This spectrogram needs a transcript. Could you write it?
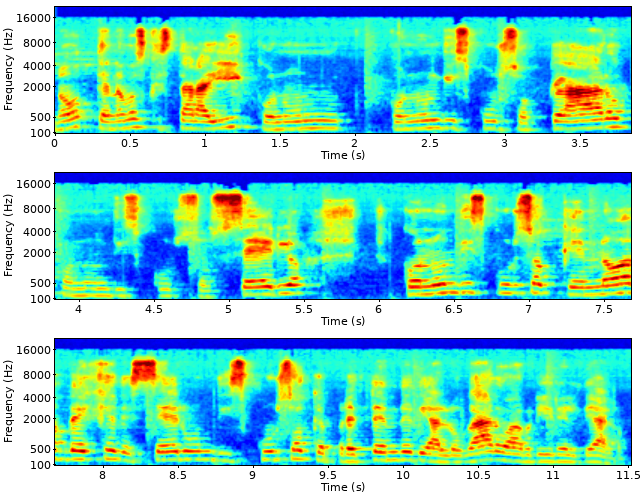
¿no? Tenemos que estar ahí con un, con un discurso claro, con un discurso serio, con un discurso que no deje de ser un discurso que pretende dialogar o abrir el diálogo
